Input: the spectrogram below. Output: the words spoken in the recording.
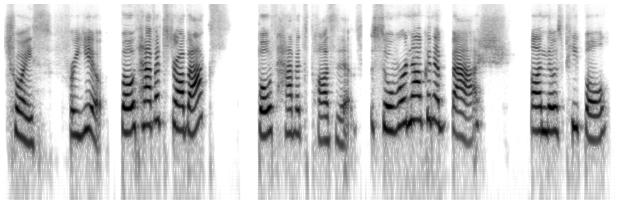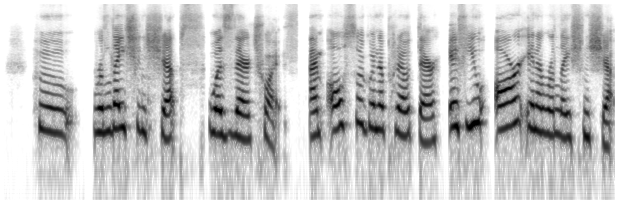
choice for you. Both have its drawbacks both have its positives. So we're not going to bash on those people who relationships was their choice. I'm also going to put out there if you are in a relationship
